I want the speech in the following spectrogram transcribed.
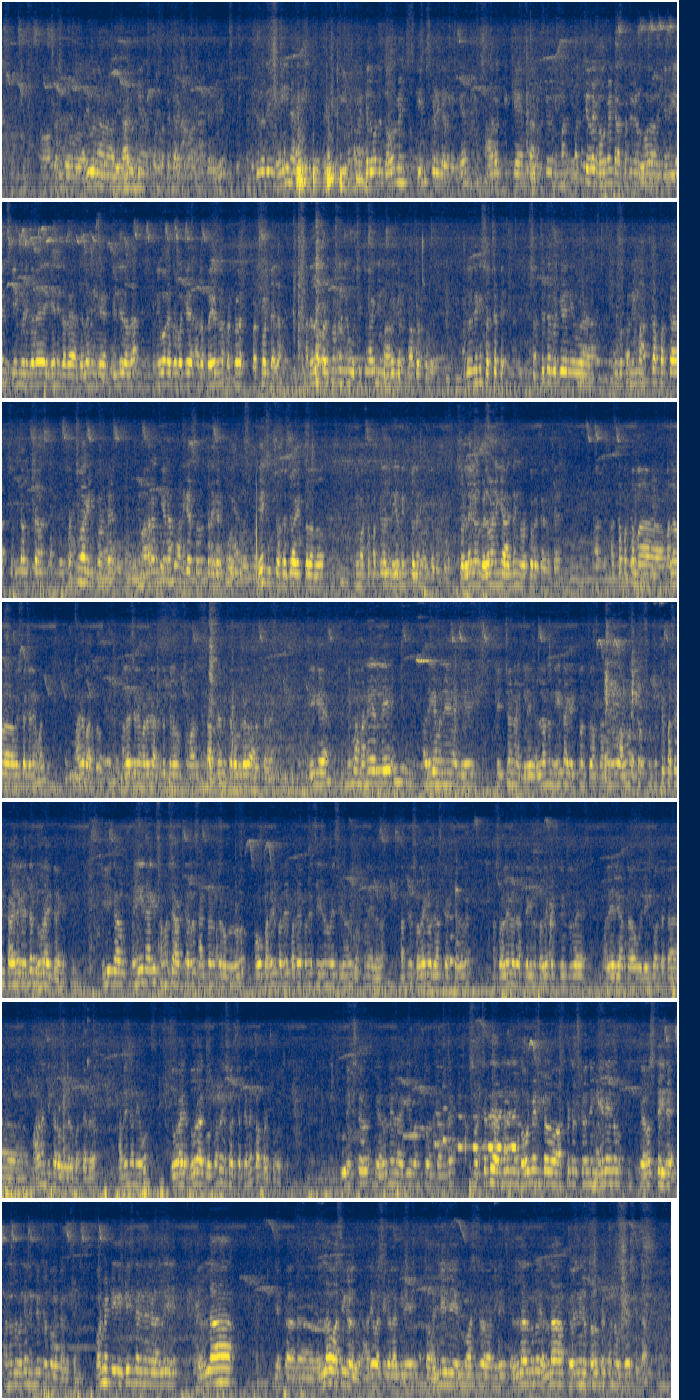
ಅರಿವಿನ ಜಾಗೃತಿ ಮೂಡಿಸುವಂಥ ಇದರಲ್ಲಿ ಮೇಯ್ನ್ ಆಗಿ ಕೆಲವೊಂದು ಗೌರ್ಮೆಂಟ್ ಸ್ಕೀಮ್ಸ್ಗಳಿದ್ದಾವೆ ನಿಮಗೆ. ಆರೋಗ್ಯಕ್ಕೆ ಅಂತ ನಿಮ್ಮ ಹತ್ತಿರದ ಗೌರ್ಮೆಂಟ್ ಆಸ್ಪತ್ರೆಗಳು, ಏನು ಏನು ಸ್ಕೀಮ್ಗಳಿದ್ದಾವೆ ಏನಿದ್ದಾವೆ ಅದೆಲ್ಲ ನಿಮಗೆ ತಿಳಿದಿರಲ್ಲ. ನೀವು ಅದ್ರ ಬಗ್ಗೆ ಅದರ ಪ್ರಯೋಜನ ಪಡ್ಕೊಳ್ಳೋಕೆ ಪಡ್ಕೊಳ್ತಾ ಇಲ್ಲ. ಅದೆಲ್ಲ ಪಡ್ಕೊಂಡು ನೀವು ಉಚಿತವಾಗಿ ನಿಮ್ಮ ಆರೋಗ್ಯನ ಕಾಪಾಡ್ಕೋಬೋದು. ಅದ್ರ ಜೊತೆಗೆ ಸ್ವಚ್ಛತೆ. ಸ್ವಚ್ಛತೆ ಬಗ್ಗೆ ನೀವು ಹೇಳ್ಬೇಕು, ನಿಮ್ಮ ಅಕ್ಕಪಕ್ಕ ಸುತ್ತಮುತ್ತ ಸ್ವಚ್ಛವಾಗಿ ಇಟ್ಕೊಂಡ್ರೆ ನಿಮ್ಮ ಆರೋಗ್ಯನ ಹದಗೆಡಿಸೋದು ತಡೆಗಟ್ಬೋದು. ಹೇಗೆ ಸ್ವಚ್ಛ ಸ್ವಚ್ಛವಾಗಿ ಇಟ್ಕೊಳ್ಳೋದು ನಿಮ್ಮ ಅಕ್ಕಪಕ್ಕದಲ್ಲಿ ನೀರು ನಿಂತ್ಕೊಳ್ಳದಂಗೆ ನೋಡ್ಕೋಬೇಕು. ಸೊಳ್ಳೆಗಳು ಬೆಳವಣಿಗೆ ಆಗ್ದಂಗೆ ನೋಡ್ಕೋಬೇಕಾಗುತ್ತೆ. ಅಕ್ಕ- ಅಕ್ಕಪಕ್ಕ ಮಲ ವಿಸರ್ಜನೆ ಮಾಡಿ ಮಾಡಬಾರ್ದು. ಮಲ ವಿಸರ್ಜನೆ ಮಾಡಿದ್ರೆ ಅದರಿಂದ ಕೆಲವು ಸುಮಾರು ಸಾಂಕ್ರಾಮಿಕ ರೋಗಗಳು ಆಗುತ್ತವೆ ಹೀಗೆ ನಿಮ್ಮ ಮನೆಯಲ್ಲಿ ಅಡುಗೆ ಮನೆ ಆಗಲಿ ಕಿಚನ್ ಆಗಲಿ, ಎಲ್ಲನೂ ನೀಟಾಗಿ ಇಟ್ಕೊಂತು ಅಂತಂದ್ರೆ ನೀವು ಆಲ್ಮೋಸ್ಟ್ ಫಿಫ್ಟಿ ಪರ್ಸೆಂಟ್ ಕಾಯಿಲೆಗಳಿಂದ ದೂರ ಇದ್ದಾಗೆ. ಈಗ ಮೇಯ್ನ್ ಆಗಿ ಸಮಸ್ಯೆ ಆಗ್ತಾ ಇರೋದು ಸಾಂಕ್ರಾಮಿಕ ರೋಗಗಳು. ಅವು ಪದೇ ಪದೇ ಪದೇ ಪದೇ ಸೀಸನ್ ವೈಸ್ ಸೀಸನ್ ವೈಸ್ ಬರ್ತಾನೆ ಇದ್ದಾವೆ. ಅದನ್ನ ಸೊಳ್ಳೆಗಳು ಜಾಸ್ತಿ ಆಗ್ತಾ ಇದ್ದಾವೆ. ಆ ಸೊಳ್ಳೆಗಳು ಜಾಸ್ತಿ ಆಗಿದ್ದು ಸೊಳ್ಳೆ ಕಚ್ಚಿದ್ರೆ ಮಲೇರಿಯಾ ಅಂತ, ಅವು ಡೆಂಗು ಅಂತ ಮಾರಣಾಂತಿಕ ರೋಗಗಳು ಬರ್ತಾ ಇದ್ದಾವೆ. ಅದರಿಂದ ನೀವು ದೂರ ದೂರ ಆಗಬೇಕು ಅಂದರೆ ಸ್ವಚ್ಛತೆಯನ್ನು ಕಾಪಾಡ್ಕೋಬೇಕು. ನೆಕ್ಸ್ಟ್ ಎರಡನೇದಾಗಿ ಬಂತು ಅಂತಂದರೆ ಸ್ವಚ್ಛತೆ ಆದಮೇಲೆ ನೀವು ಗೌರ್ಮೆಂಟ್ ಹಾಸ್ಪಿಟಲ್ಸ್ಗಳು ನಿಮ್ಗೆ ಏನೇನು ವ್ಯವಸ್ಥೆ ಇದೆ ಅನ್ನೋದ್ರ ಬಗ್ಗೆ ನಿಮಗೆ ತಿಳ್ಕೊಬೇಕಾಗುತ್ತೆ. ಗೌರ್ಮೆಂಟ್ ಈಗ ಇತ್ತೀಚಿನ ದಿನಗಳಲ್ಲಿ ಎಲ್ಲ ಎಲ್ಲ ವಾಸಿಗಳಿಗೂ ಆದಿವಾಸಿಗಳಾಗಲಿ ಅಥವಾ ಹಳ್ಳಿಯಲ್ಲಿ ವಾಸಿಸೋರಾಗಲಿ ಎಲ್ಲರಿಗೂ ಎಲ್ಲ ಯೋಜನೆಗಳು ತಲುಪಬೇಕು ಅನ್ನೋ ಉದ್ದೇಶದಿಂದ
